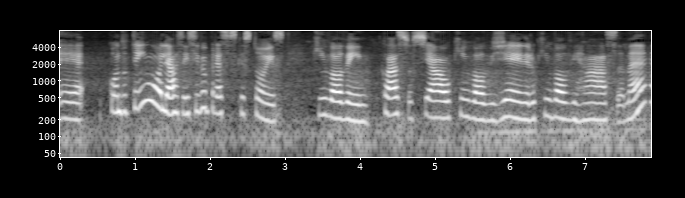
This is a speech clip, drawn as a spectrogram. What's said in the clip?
é, quando tem um olhar sensível para essas questões que envolvem classe social, que envolve gênero, que envolve raça, né?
